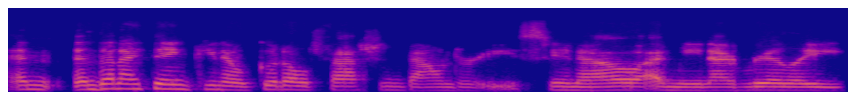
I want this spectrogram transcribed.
And and then I think, you know, good old fashioned boundaries, you know? I mean, I really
